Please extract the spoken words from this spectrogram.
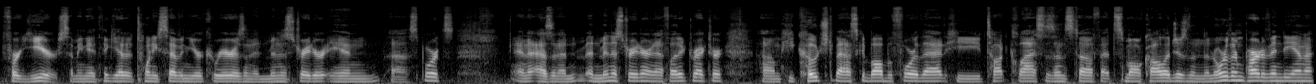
for years. I mean, I think he had a 27 year career as an administrator in uh, sports and as an administrator and athletic director. Um, he coached basketball before that. He taught classes and stuff at small colleges in the northern part of Indiana.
